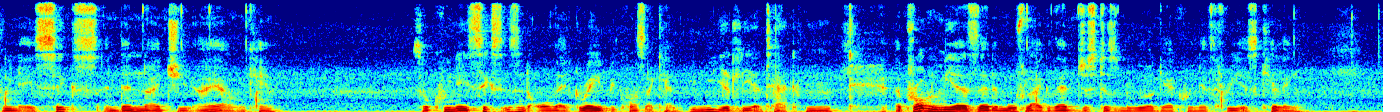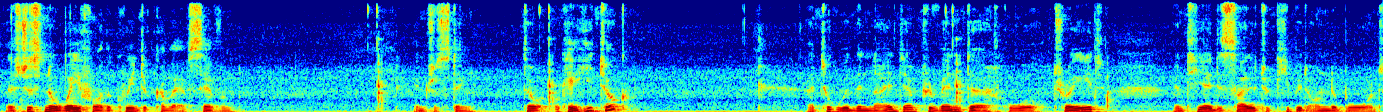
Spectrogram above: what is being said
queen a6 and then knight g. Ah, yeah, okay. So queen a6 isn't all that great because I can immediately attack. Hmm. Problem here is that a move like that just doesn't work. Yeah, queen f3 is killing. There's just no way for the queen to cover f7. Interesting. So, okay, he took. I took with the knight, yeah, prevent the whole trade. And here I decided to keep it on the board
